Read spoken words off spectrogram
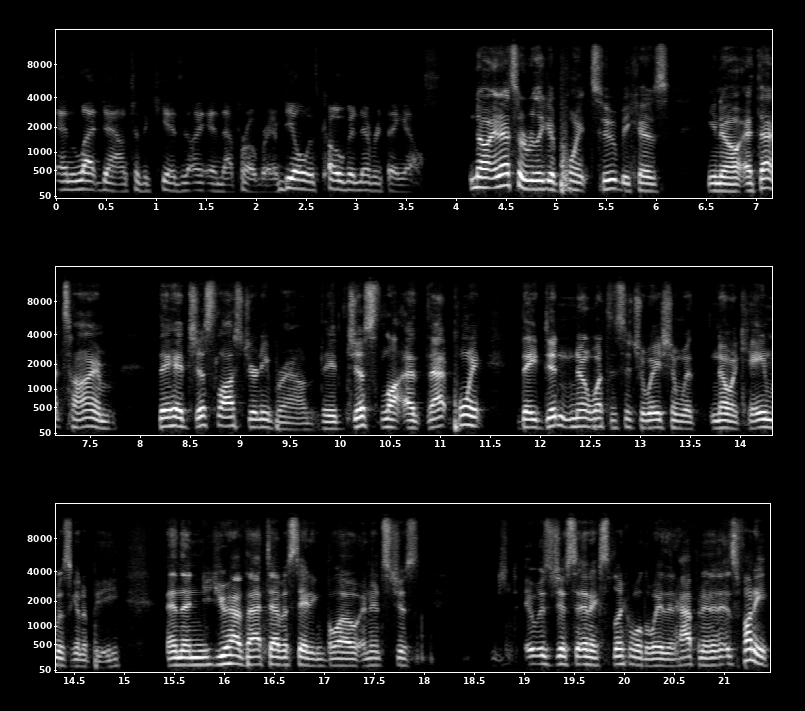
and letdown to the kids in that program, dealing with COVID and everything else. No, and that's a really good point too, because you know at that time they had just lost Journey Brown. They had just lost at that point. They didn't know what the situation with Noah Cain was going to be, and then you have that devastating blow, and it's just it was just inexplicable the way that happened. And it's funny,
